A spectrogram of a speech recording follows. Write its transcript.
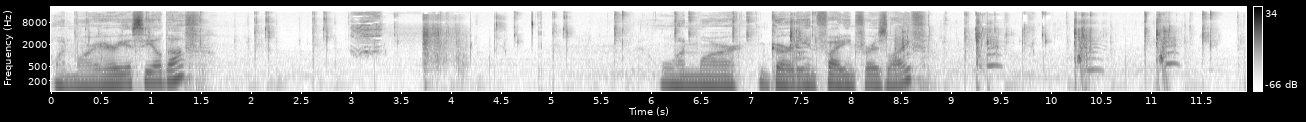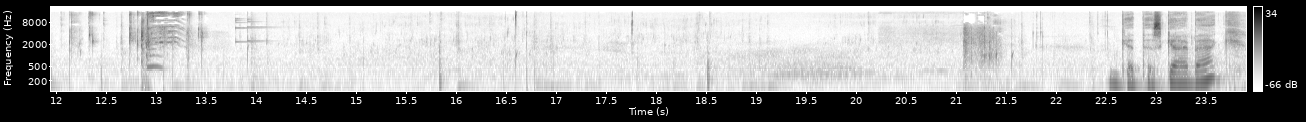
One more area sealed off. One more guardian fighting for his life. Get this guy back.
